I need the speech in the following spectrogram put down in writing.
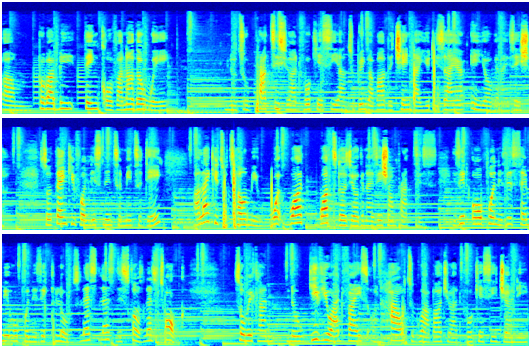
um, probably think of another way, you know, to practice your advocacy and to bring about the change that you desire in your organization. So, thank you for listening to me today. I'd like you to tell me what what what does your organization practice? Is it open? Is it semi-open? Is it closed? Let's let's discuss. Let's talk so we can you know give you advice on how to go about your advocacy journey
